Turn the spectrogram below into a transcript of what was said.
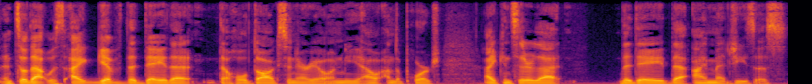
and so that was I give the day that the whole dog scenario and me out on the porch, I consider that the day that I met Jesus.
